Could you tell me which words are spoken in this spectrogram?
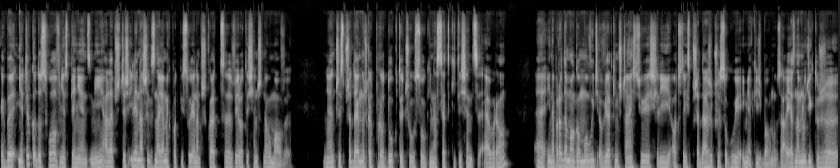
jakby nie tylko dosłownie z pieniędzmi, ale przecież ile naszych znajomych podpisuje na przykład wielotysięczne umowy, nie? czy sprzedają na przykład produkty czy usługi na setki tysięcy euro e, i naprawdę mogą mówić o wielkim szczęściu, jeśli od tej sprzedaży przysługuje im jakiś bonus. Ale ja znam ludzi, którzy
